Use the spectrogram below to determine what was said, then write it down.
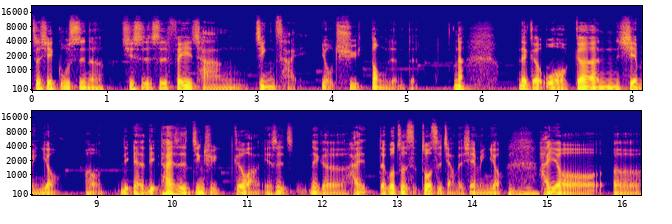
这些故事呢，其实是非常精彩、有趣、动人的。那那个我跟谢明佑哦，呃，他也是金曲歌王，也是那个还得过作词作词奖的谢明佑。嗯、还有呃，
